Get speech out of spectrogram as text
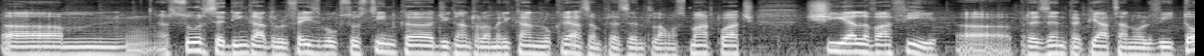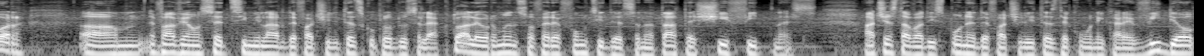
Um, surse din cadrul Facebook susțin că gigantul american lucrează în prezent la un smartwatch și el va fi uh, prezent pe piața anul viitor. Um, va avea un set similar de facilități cu produsele actuale, urmând să ofere funcții de sănătate și fitness. Acesta va dispune de facilități de comunicare video,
